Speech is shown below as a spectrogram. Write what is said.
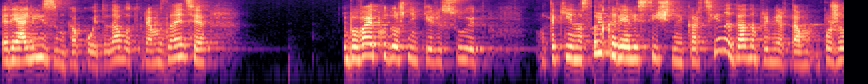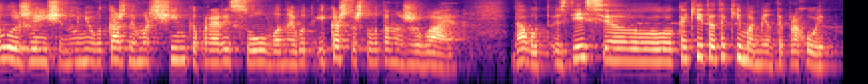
реализм какой-то, да, вот прям, знаете, бывает художники рисуют такие настолько реалистичные картины, да, например, там пожилой женщины, у нее вот каждая морщинка прорисована, и, вот, и кажется, что вот она живая. Да, вот здесь какие-то такие моменты проходят.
